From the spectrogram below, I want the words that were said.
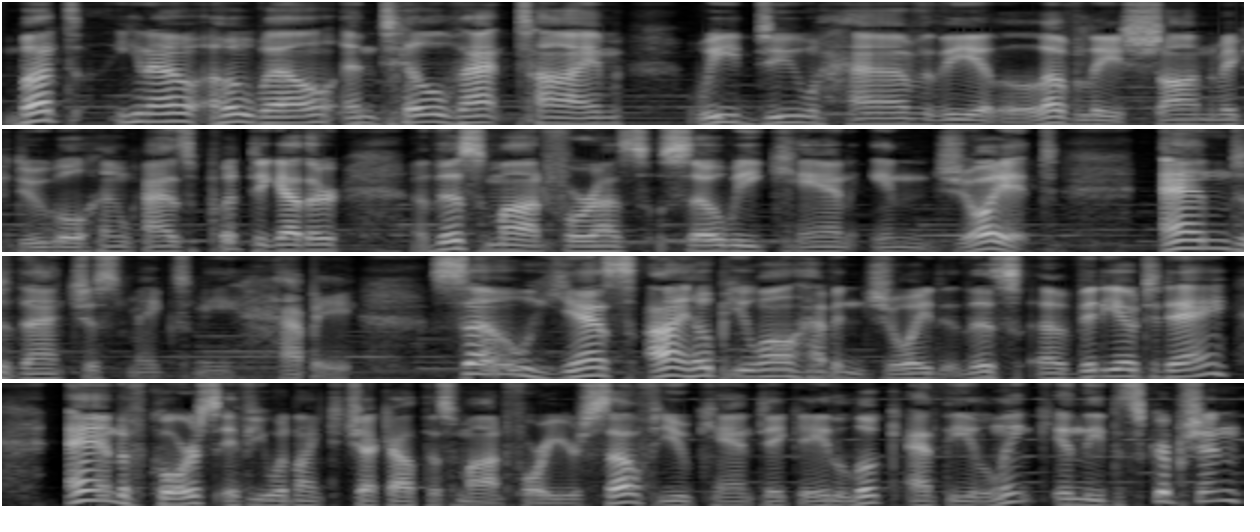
but, you know, oh well, until that time, we do have the lovely Sean McDougall who has put together this mod for us so we can enjoy it and that just makes me happy. So yes, I hope you all have enjoyed this uh, video today, and of course, if you would like to check out this mod for yourself, you can take a look at the link in the description,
